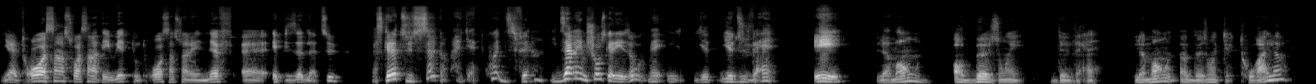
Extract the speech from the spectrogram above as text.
Il y a 368 ou 369 euh, épisodes là-dessus. Parce que là, tu sens comme, il y a de quoi de différent. Il dit la même chose que les autres, mais il y, a, du vrai. Et le monde a besoin de vrai. Le monde a besoin que toi, là,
